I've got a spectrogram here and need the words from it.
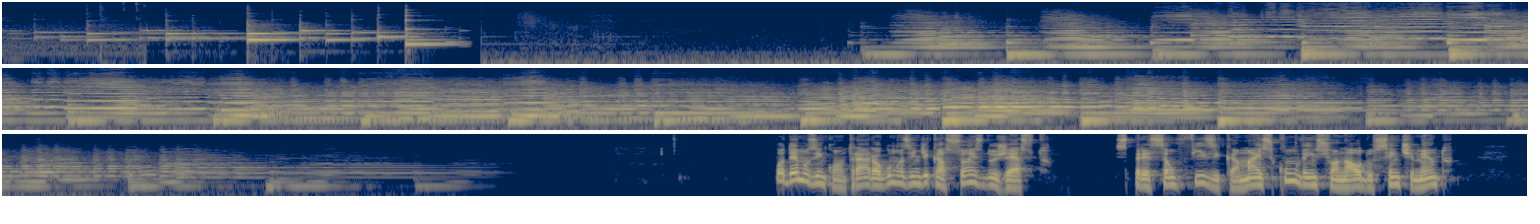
Podemos encontrar algumas indicações do gesto, expressão física mais convencional do sentimento,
